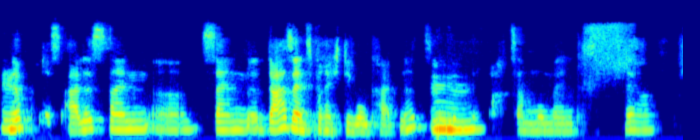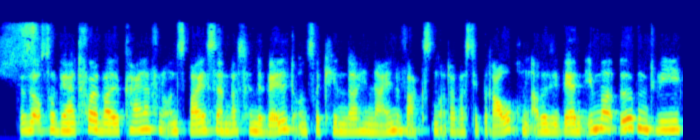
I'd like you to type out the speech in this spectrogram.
Ja. Ne, dass alles sein, äh, seine Daseinsberechtigung hat, ne? So mhm. achtsamen Moment. Ja. Das ist auch so wertvoll, weil keiner von uns weiß in was für eine Welt unsere Kinder hineinwachsen oder was sie brauchen. Aber sie werden immer irgendwie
